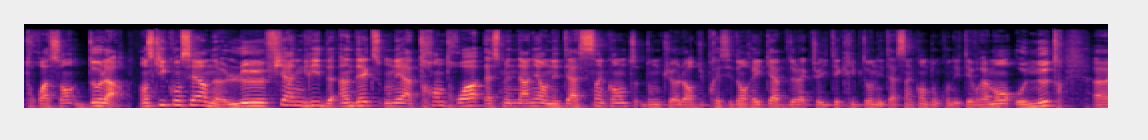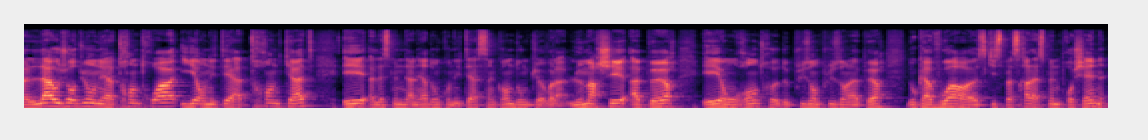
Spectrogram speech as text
300 dollars. En ce qui concerne le Fear and Grid Index, on est à 33. La semaine dernière on était à 50, donc euh, lors du précédent récap de l'actualité crypto on était à 50, donc on était vraiment au neutre. Euh, là aujourd'hui on est à 33, hier on était à 34 et euh, la semaine dernière donc on était à 50. Donc voilà, le marché a peur et on rentre de plus en plus dans la peur. Donc à voir ce qui se passera la semaine prochaine,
